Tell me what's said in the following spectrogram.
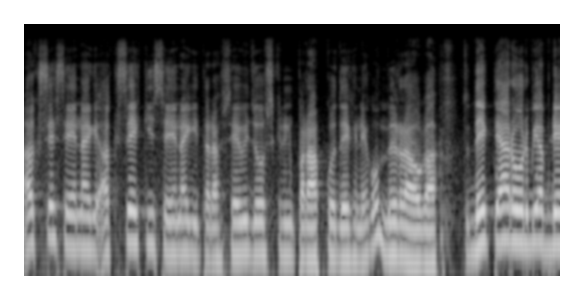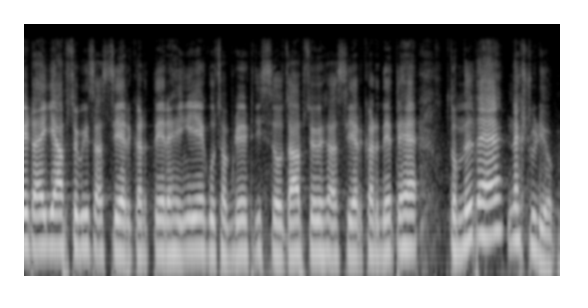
अक्षय सेना की, अक्षय की सेना की तरफ़ से भी जो स्क्रीन पर आपको देखने को मिल रहा होगा। तो देखते यार, और भी अपडेट आएगी आप सभी के साथ शेयर करते रहेंगे, ये कुछ अपडेट जिस हिसाब साथ शेयर कर देते हैं। तो मिलते हैं नेक्स्ट वीडियो में।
